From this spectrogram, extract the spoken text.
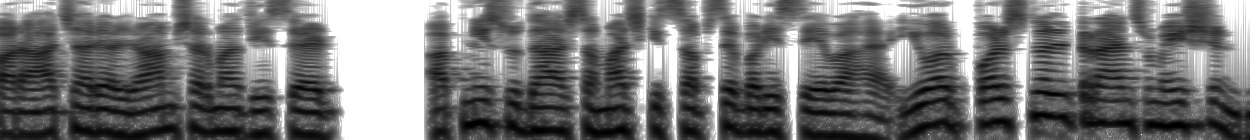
Or Acharya Ram Sharma ji said, अपनी सुधार समाज की सबसे बड़ी सेवा है योर पर्सनल ट्रांसफॉर्मेशन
